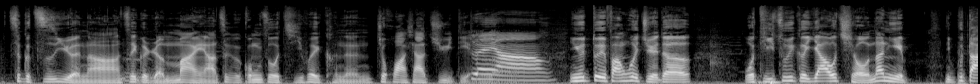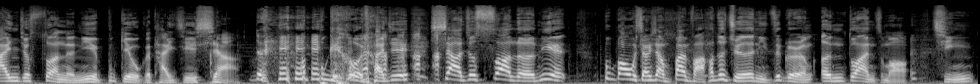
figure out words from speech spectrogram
这个资源啊，这个人脉啊，这个工作机会可能就画下句点。对啊，因为对方会觉得。我提出一个要求，那你也你不答应就算了，你也不给我个台阶下，对，不给我台阶下就算了，你也不帮我想想办法，他就觉得你这个人恩断什么情，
